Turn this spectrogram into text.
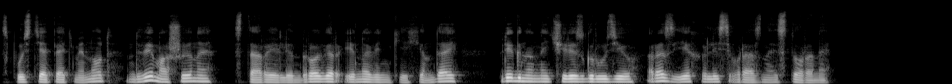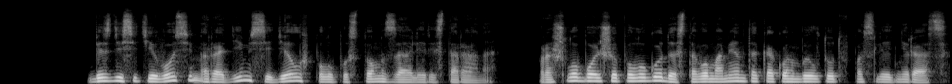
Спустя пять минут две машины, Старый лендровер и новенький Хендай, пригнанный через Грузию, разъехались в разные стороны. Без десяти восемь Радим сидел в полупустом зале ресторана. Прошло больше полугода с того момента, как он был тут в последний раз.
